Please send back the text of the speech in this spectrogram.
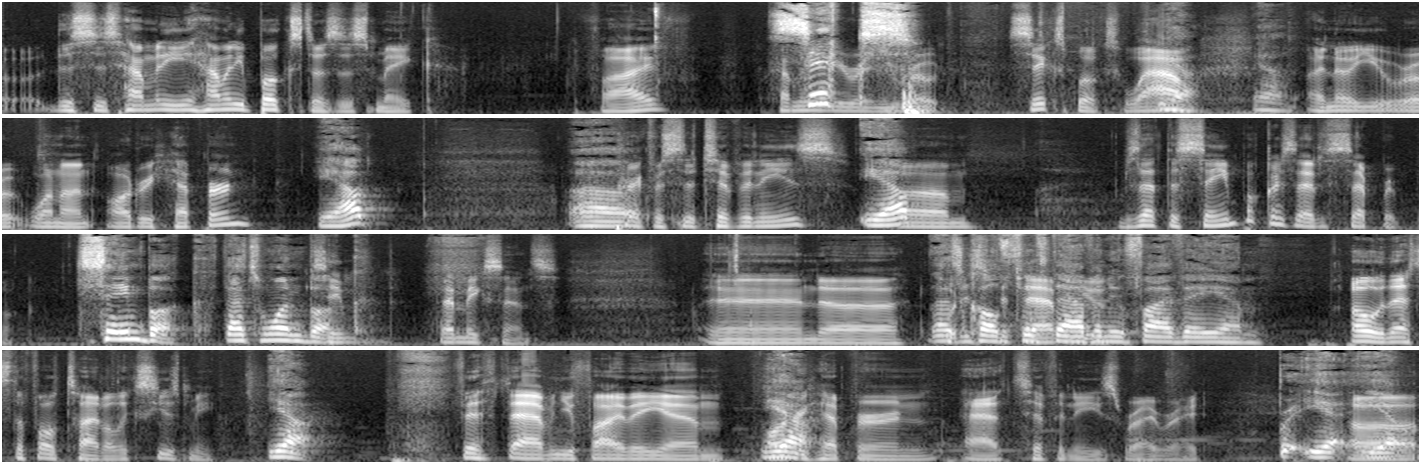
Uh, this is how many how many books does this make? Five? How many you? You wrote six books. Wow. Yeah. Yeah. I know you wrote one on Audrey Hepburn, Yep. Uh, Breakfast at Tiffany's. Yep. Um, was that the same book or is that a separate book? Same book. That's one book. Same, that makes sense. And uh, That's called Fifth, Avenue. 5 a.m. Oh, that's the full title. Excuse me. Yeah. Fifth Avenue, 5 a.m. Audrey Yeah. Hepburn at Tiffany's. Right, right. Yeah. Uh,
